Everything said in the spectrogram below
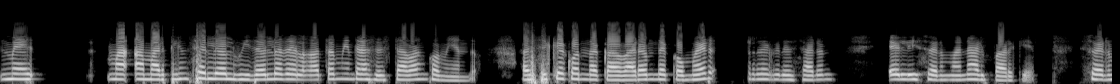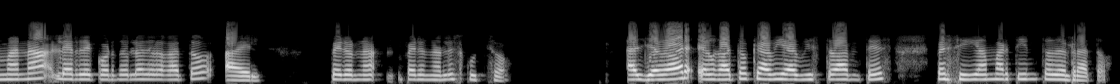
a Martín se le olvidó lo del gato mientras estaban comiendo, así que cuando acabaron de comer regresaron él y su hermana al parque. Su hermana le recordó lo del gato a él, pero no, pero no le escuchó. Al llegar, el gato que había visto antes persiguió a Martín todo el rato.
